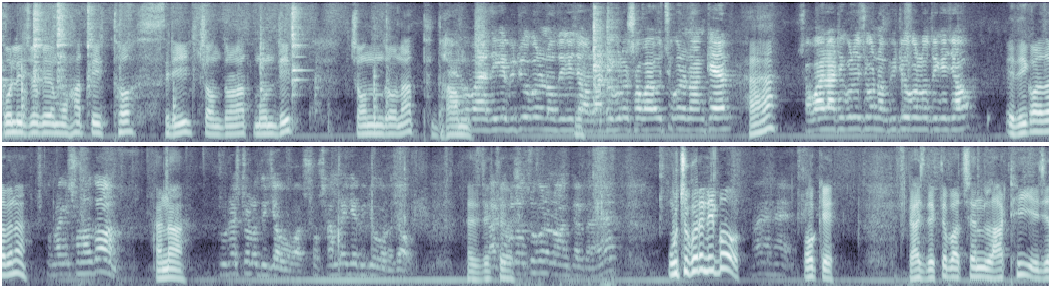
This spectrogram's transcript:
কলিযুগে মহাতীর্থ শ্রী চন্দ্রনাথ মন্দির চন্দ্রনাথ ধাম। সবাই এদিকে ভিডিও করে ওদিকে যাও। লাঠিগুলো সবাই উঁচু করে আঙ্কেল হ্যাঁ হ্যাঁ। সবাই লাঠিগুলো করে নাও ভিডিও করে ওদিকে যাও। এদিকে করা যাবে না? তোমরা কি শোনো হ্যাঁ না। টুরিস্ট ওদিকে যাও বাবা। সামনে গিয়ে ভিডিও করো যাও। দেখতে উঁচু করে নাও আঙ্কেলটা হ্যাঁ? উঁচু করে নিব? হ্যাঁ হ্যাঁ। ওকে গাছ দেখতে পাচ্ছেন লাঠি এই যে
